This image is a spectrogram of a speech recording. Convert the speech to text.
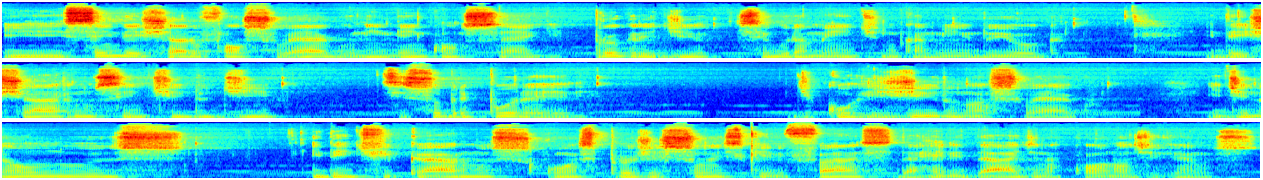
E sem deixar o falso ego, ninguém consegue progredir seguramente no caminho do yoga. E deixar no sentido de se sobrepor a ele, de corrigir o nosso ego e de não nos identificarmos com as projeções que ele faz da realidade na qual nós vivemos.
